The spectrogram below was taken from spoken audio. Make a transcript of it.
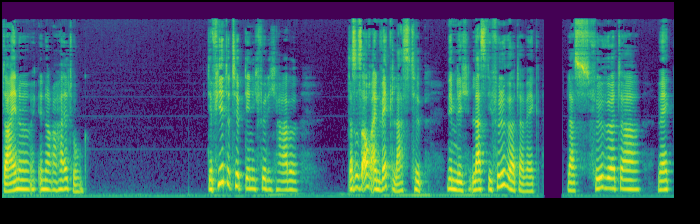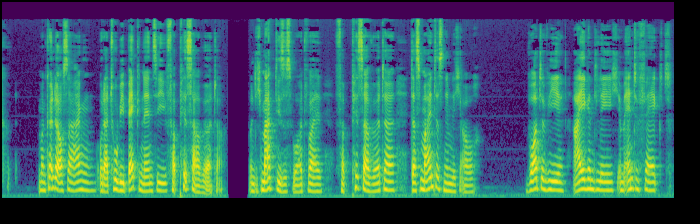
deine innere Haltung. Der vierte Tipp, den ich für dich habe, das ist auch ein Weglass-Tipp, nämlich lass die Füllwörter weg. Lass Füllwörter weg. Man könnte auch sagen, oder Tobi Beck nennt sie Verpisserwörter. Und ich mag dieses Wort, weil Verpisserwörter, das meint es nämlich auch. Worte wie eigentlich, im Endeffekt,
